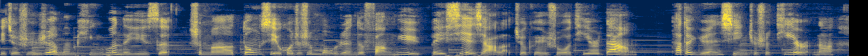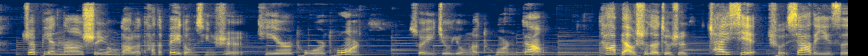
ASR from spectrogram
也就是热门评论的意思。什么东西或者是某人的防御被卸下了，就可以说 tear down。它的原型就是 tear，那这边呢是用到了它的被动形式 tear, tore, torn，所以就用了 torn down。它表示的就是拆卸、扯下的意思。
